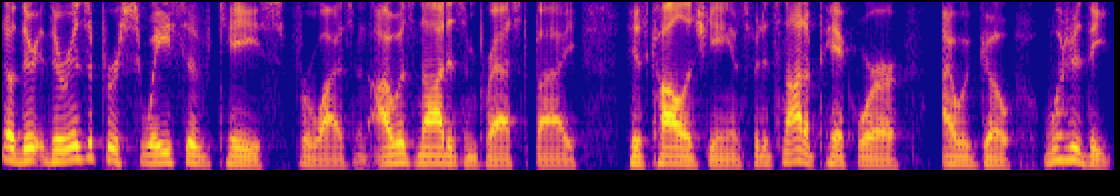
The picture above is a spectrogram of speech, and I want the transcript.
no, there there is a persuasive case for Wiseman. I was not as impressed by his college games, but it's not a pick where I would go, "What are they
